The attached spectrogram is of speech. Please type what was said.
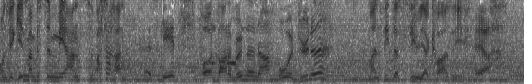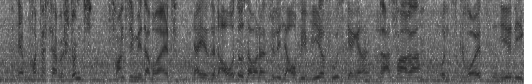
Und wir gehen mal ein bisschen mehr ans Wasser ran. Es geht von Warnemünde nach Hohe Düne. Man sieht das Ziel ja quasi. Ja. Der Pott ist ja bestimmt 20 Meter breit. Ja, hier sind Autos, aber natürlich auch wie wir, Fußgänger. Radfahrer. Uns kreuzen hier die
